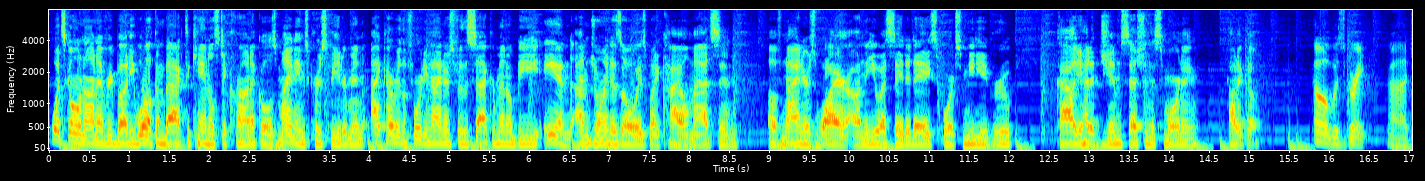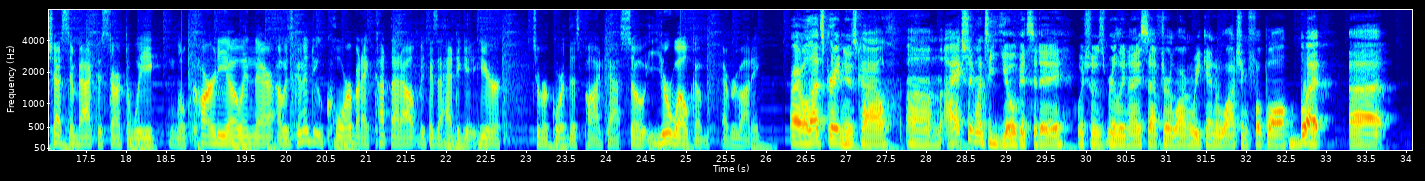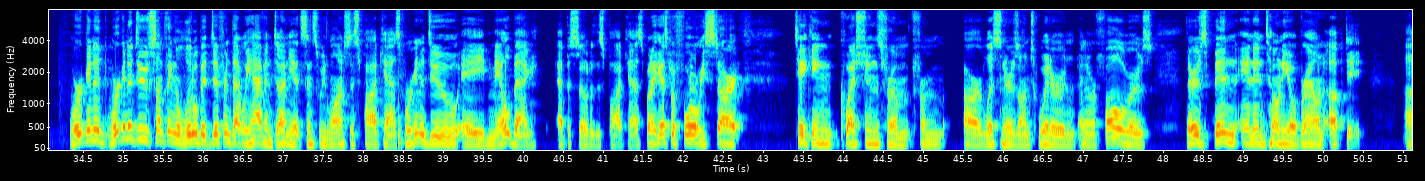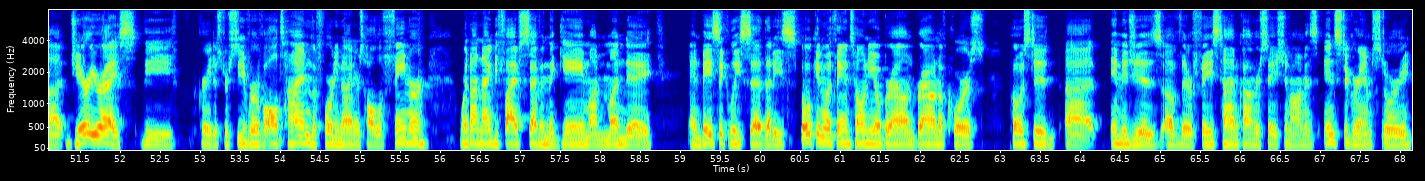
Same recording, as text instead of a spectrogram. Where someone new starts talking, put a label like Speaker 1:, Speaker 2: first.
Speaker 1: What's going on, everybody? Welcome back to Candlestick Chronicles. My name's Chris Biederman. I cover the 49ers for the Sacramento Bee, and I'm joined as always by Kyle Madsen of Niners Wire on the USA Today Sports Media Group. Kyle, you had a gym session this morning. How'd it go?
Speaker 2: Oh, it was great. Uh, chest and back to start the week, a little cardio in there. I was going to do core, but I cut that out because I had to get here to record this podcast. So you're welcome, everybody.
Speaker 1: All right, well, that's great news, Kyle. Um, I actually went to yoga today, which was really nice after a long weekend of watching football. But uh, we're gonna we're gonna do something a little bit different that we haven't done yet since we launched this podcast. We're gonna do a mailbag episode of this podcast. But I guess before we start taking questions from from our listeners on Twitter and, and our followers, there's been an Antonio Brown update. Uh, Jerry Rice, the greatest receiver of all time, the 49ers Hall of Famer went on 95.7 the game on Monday and basically said that he's spoken with Antonio Brown. Brown, of course, posted uh, images of their FaceTime conversation on his Instagram story.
